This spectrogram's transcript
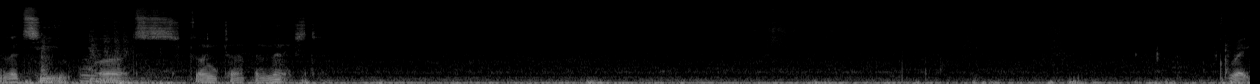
Let's see what's going to happen next. Great.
